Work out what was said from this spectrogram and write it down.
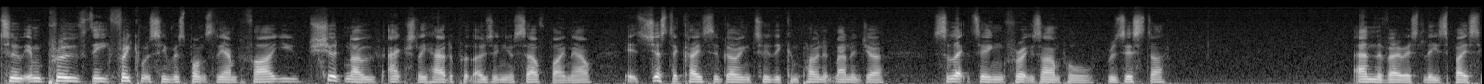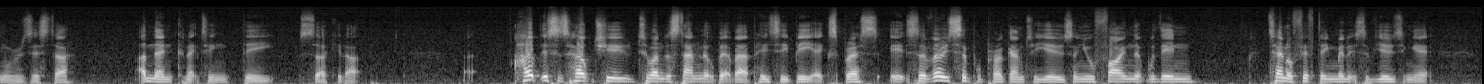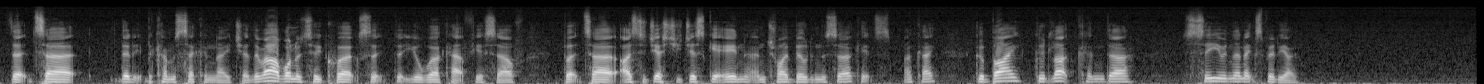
to improve the frequency response to the amplifier. You should know actually how to put those in yourself by now. It's just a case of going to the component manager selecting for example resistor and the various lead spacing of resistor and then connecting the circuit up hope this has helped you to understand a little bit about PCB Express it's a very simple program to use and you'll find that within 10 or 15 minutes of using it that uh, that it becomes second nature. There are one or two quirks that, that you'll work out for yourself, but uh, I suggest you just get in and try building the circuits. Okay, goodbye, good luck, and uh, see you in the next video.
